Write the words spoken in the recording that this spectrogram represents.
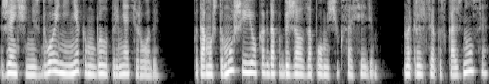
женщине с двойней некому было принять роды, потому что муж ее, когда побежал за помощью к соседям, на крыльце поскользнулся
